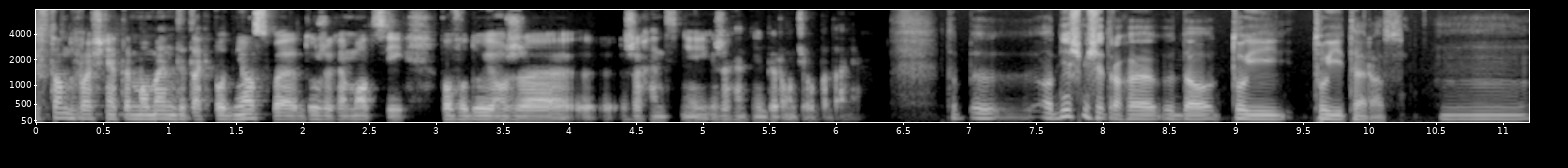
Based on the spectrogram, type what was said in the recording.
I stąd właśnie te momenty tak podniosłe, dużych emocji powodują, że, że, chętniej, że chętniej biorą udział w badaniach. To y, odnieśmy się trochę do tu i, tu i teraz. Mm,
